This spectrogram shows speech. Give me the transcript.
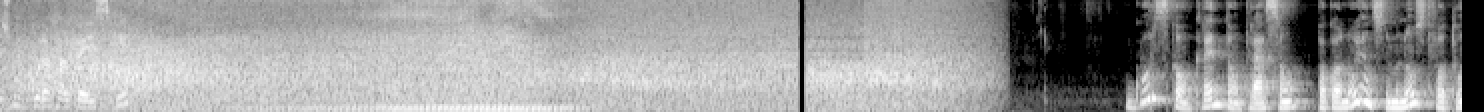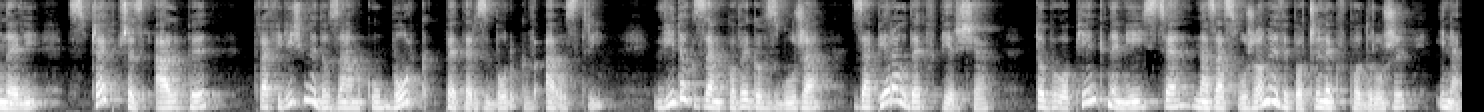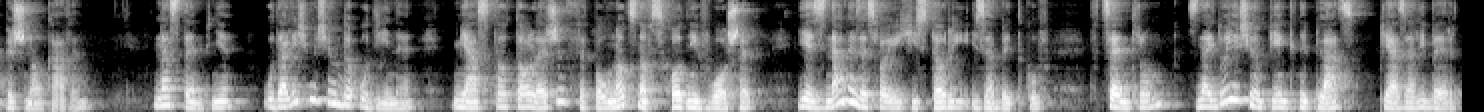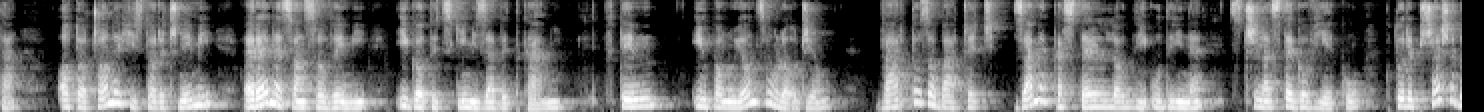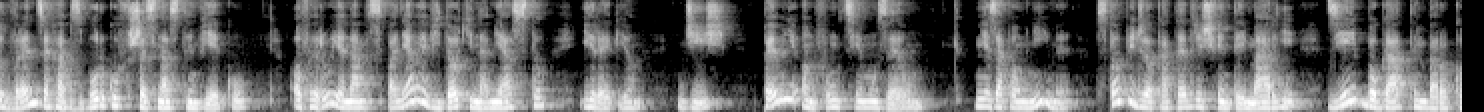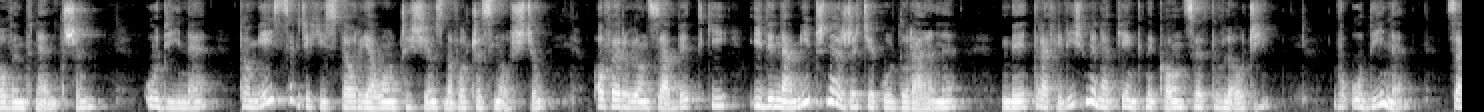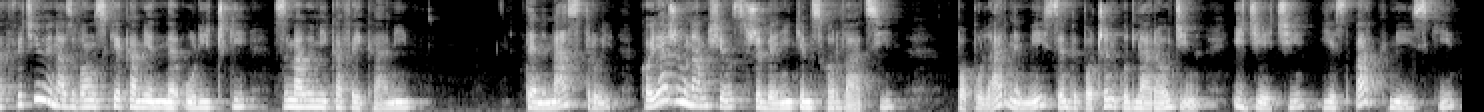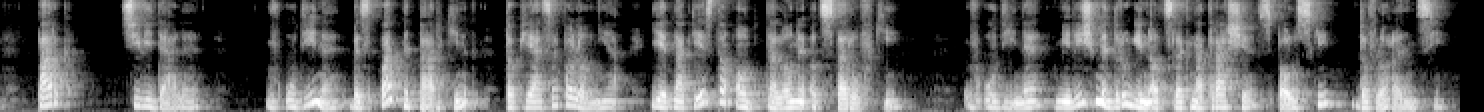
Jesteśmy w Górach Alpejskich. Górską krętą trasą, pokonując mnóstwo tuneli z Czech przez Alpy, trafiliśmy do zamku Burg Petersburg w Austrii. Widok z zamkowego wzgórza zapierał dech w piersiach. To było piękne miejsce na zasłużony wypoczynek w podróży i na pyszną kawę. Następnie udaliśmy się do Udine. Miasto to leży w północno-wschodnich Włoszech. Jest znane ze swojej historii i zabytków. W centrum znajduje się piękny plac Piazza Liberta, otoczony historycznymi, renesansowymi i gotyckimi zabytkami, w tym imponującą loggią. Warto zobaczyć zamek Castello di Udine z XIII wieku, który przeszedł w ręce Habsburgów w XVI wieku. Oferuje nam wspaniałe widoki na miasto i region. Dziś pełni on funkcję muzeum. Nie zapomnijmy wstąpić do katedry świętej Marii z jej bogatym barokowym wnętrzem. Udine to miejsce, gdzie historia łączy się z nowoczesnością, oferując zabytki i dynamiczne życie kulturalne. My trafiliśmy na piękny koncert w Lodzi. W Udine zachwyciły nas wąskie kamienne uliczki z małymi kafejkami. Ten nastrój kojarzył nam się z szybenikiem z Chorwacji. Popularnym miejscem wypoczynku dla rodzin i dzieci jest park miejski Park Cividale. W Udine bezpłatny parking to Piazza Polonia, jednak jest on oddalony od Starówki. W Udine mieliśmy drugi nocleg na trasie z Polski do Florencji.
